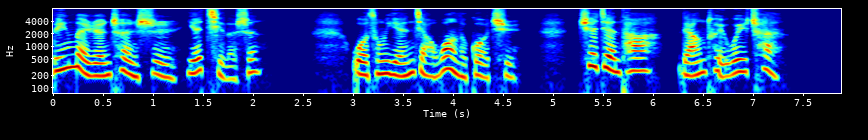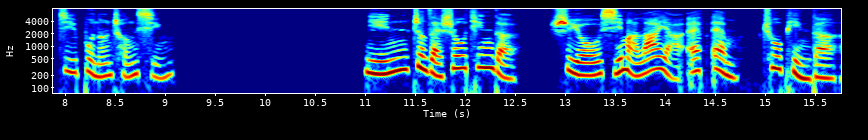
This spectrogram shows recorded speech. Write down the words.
林美人趁势也起了身。我从眼角望了过去，却见她两腿微颤，既不能成形。您正在收听的是由喜马拉雅 FM 出品的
